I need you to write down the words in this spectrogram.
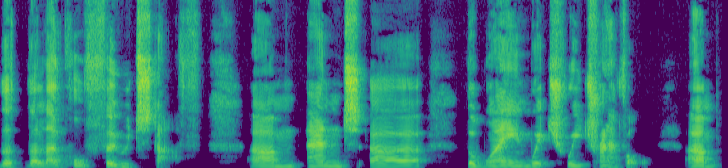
the, the local food stuff, um, and uh, the way in which we travel. Um,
